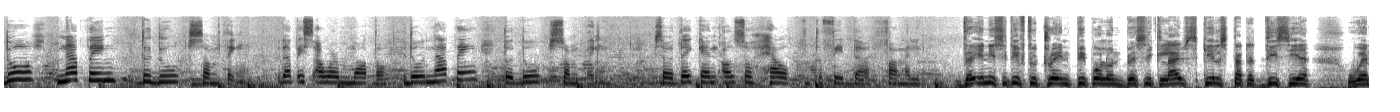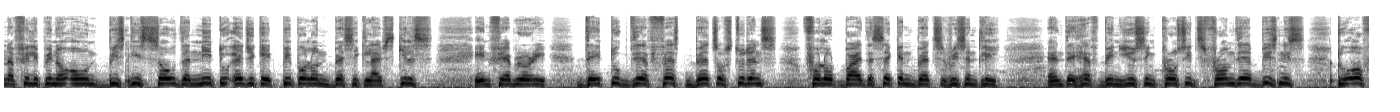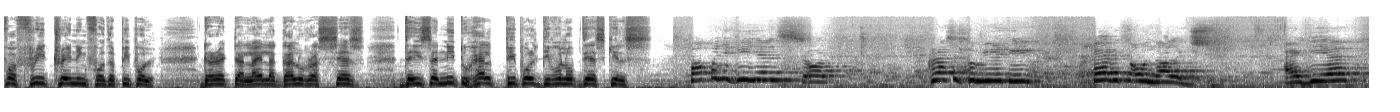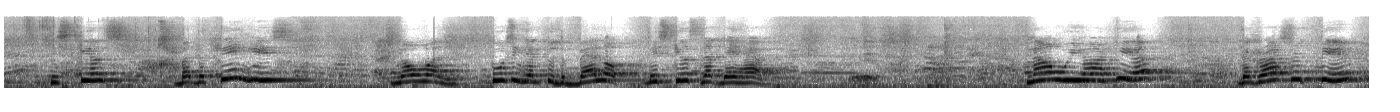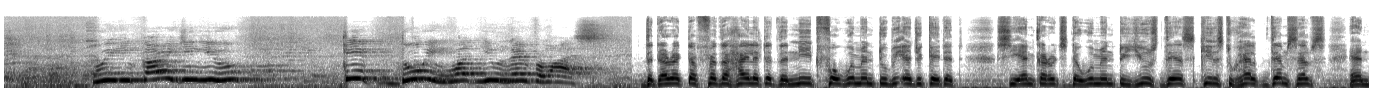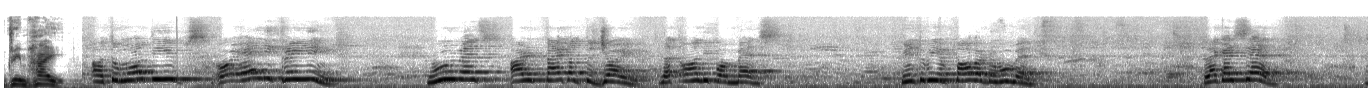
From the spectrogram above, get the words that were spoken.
do nothing to do something. That is our motto. Do nothing to do something. So they can also help to feed the family. The initiative to train people on basic life skills started this year when a Filipino owned business saw the need to educate people on basic life skills. In February, they took their first batch of students, followed by the second batch recently. And they have been using proceeds from their business to offer free training for the people. Director Laila Galura says there is a need to help people develop their skills. Papua New Guineans or grassroots community have its own knowledge, idea, skills, but the thing is, no one pushing them to develop the skills that they have. Now we are here, the grassroots team, we encouraging you, keep doing what you learn from us. The director further highlighted the need for women to be educated. She encouraged the women to use their skills to help themselves and dream high. Automotives or any training, women are entitled to join, not only for men. We need to be empowered the women. Like I said,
